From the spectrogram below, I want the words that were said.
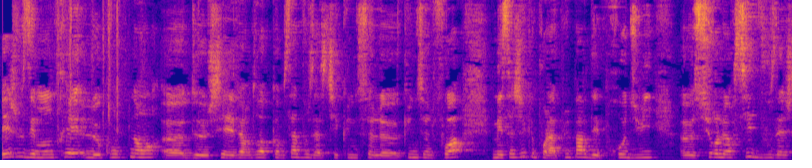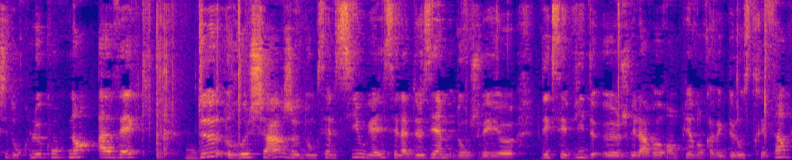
Et je vous ai montré le contenant euh, de chez Everdrop. Comme ça vous achetez qu'une seule euh, qu'une seule fois. Mais sachez que pour la plupart des produits euh, sur leur site vous achetez donc le contenant avec deux recharges. Donc celle-ci vous voyez c'est la deuxième. Donc je vais dès que c'est vide je vais la re-remplir donc avec de l'eau. Très simple.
